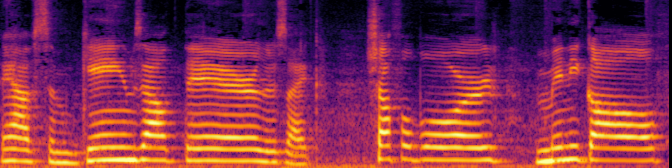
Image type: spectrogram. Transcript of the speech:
They have some games out there. There's like shuffleboard, mini golf,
